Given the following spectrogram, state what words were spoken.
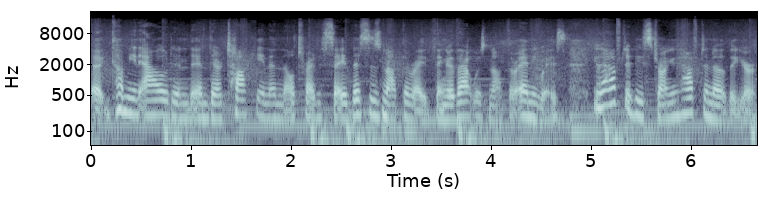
Uh, coming out and, and they're talking and they'll try to say this is not the right thing or that was not the anyways you have to be strong. You have to know that you're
